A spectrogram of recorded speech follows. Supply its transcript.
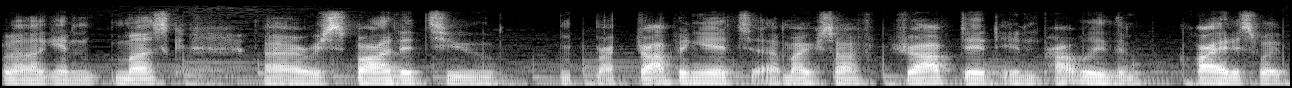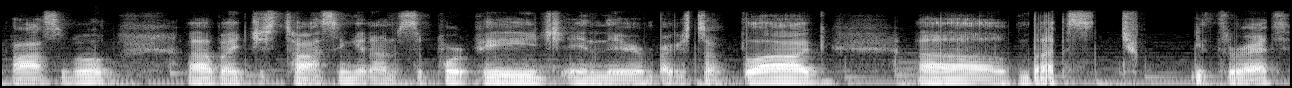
Well, again, Musk uh, responded to dropping it. Uh, Microsoft dropped it in probably the quietest way possible uh, by just tossing it on a support page in their Microsoft blog. Uh, Musk threat.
